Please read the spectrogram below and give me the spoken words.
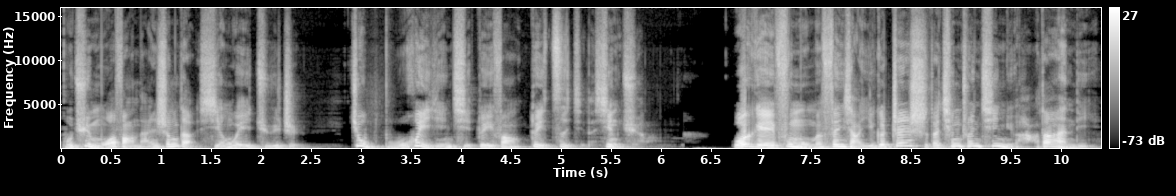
不去模仿男生的行为举止，就不会引起对方对自己的兴趣了。我给父母们分享一个真实的青春期女孩的案例，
